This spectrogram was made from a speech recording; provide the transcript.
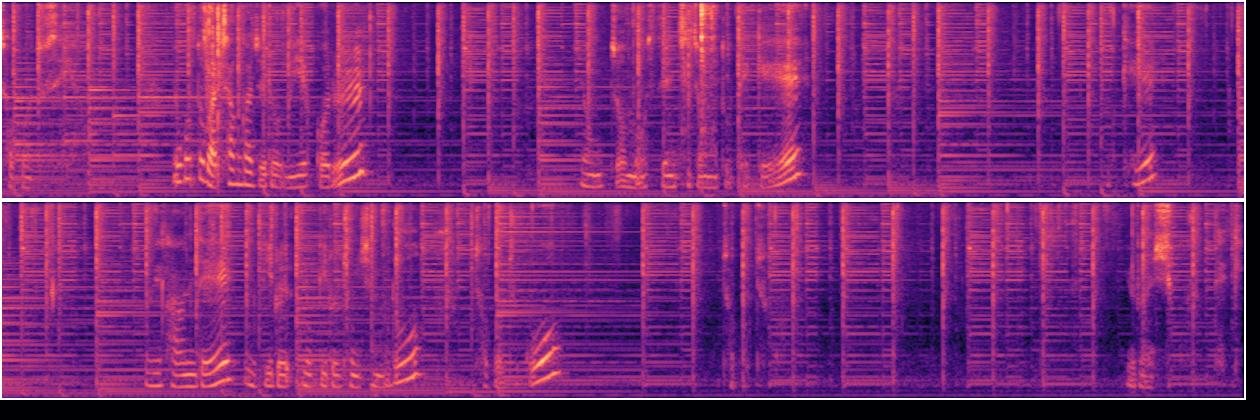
접어주세요. 이것도 마찬가지로 위에 거를 0.5cm 정도 되게 이렇게 여기 가운데 여기를 여기를 중심으로 접어주고 접어주고 이런 식으로 되게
